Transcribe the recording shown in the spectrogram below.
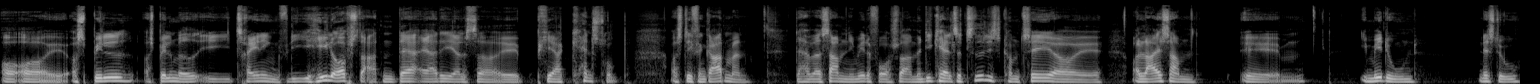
og, og, øh, at spille, og spille med i træningen. Fordi i hele opstarten, der er det altså øh, Pierre Kanstrup og Stefan Gartmann, der har været sammen i midterforsvaret. Men de kan altså tidligst komme til at, øh, at lege sammen øh, i midtugen næste uge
